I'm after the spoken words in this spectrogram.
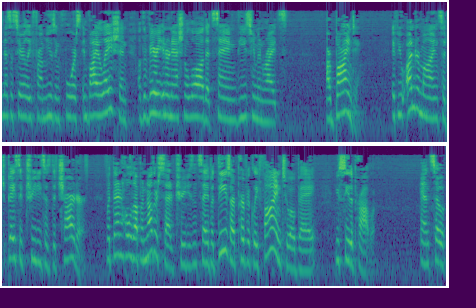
necessarily from using force in violation of the very international law that's saying these human rights are binding. If you undermine such basic treaties as the Charter, but then hold up another set of treaties and say, but these are perfectly fine to obey, you see the problem. And so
